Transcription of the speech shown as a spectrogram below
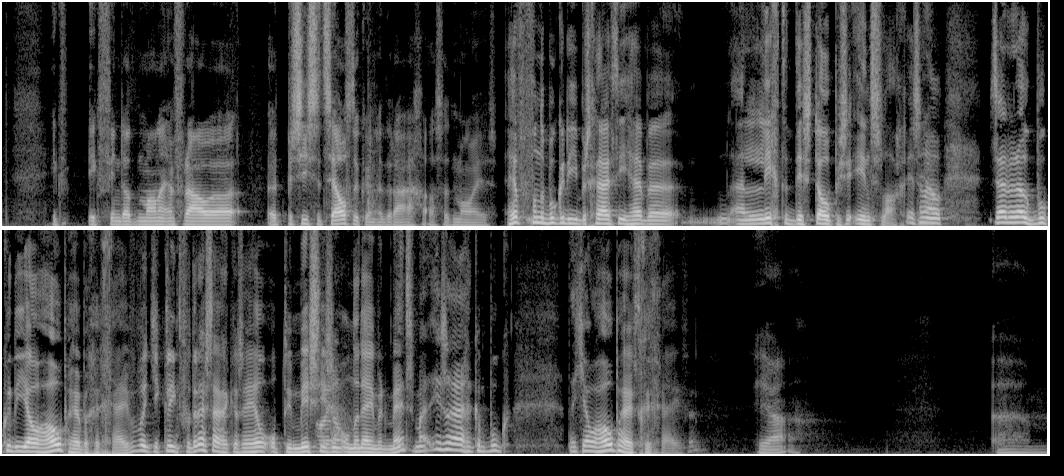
ik, ik vind dat mannen en vrouwen het precies hetzelfde kunnen dragen als het mooi is. Heel veel van de boeken die je beschrijft, die hebben een lichte dystopische inslag. Is er Ja. nou, zijn er ook boeken die jou hoop hebben gegeven? Want je klinkt voor de rest eigenlijk als een heel optimistisch Oh ja. en ondernemend mens. Maar is er eigenlijk een boek dat jou hoop heeft gegeven? Ja. Ehm.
